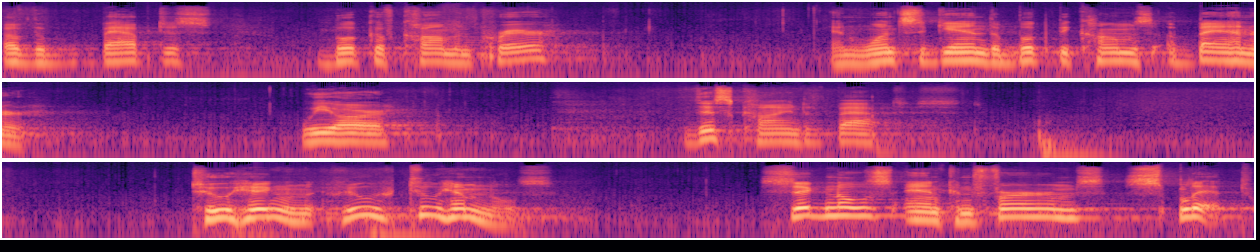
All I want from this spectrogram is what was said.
of the Baptist Book of Common Prayer. And once again, the book becomes a banner. We are this kind of Baptist. Two, hymn, two, two hymnals signals and confirms split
